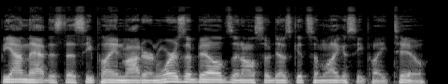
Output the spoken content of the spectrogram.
Beyond that, this does see play in Modern Urza builds, and also does get some Legacy play too.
